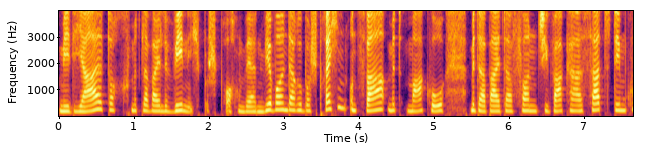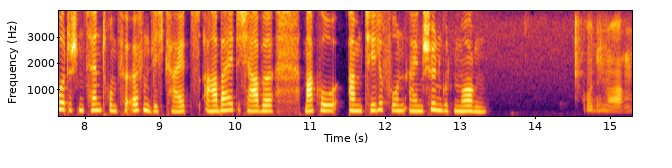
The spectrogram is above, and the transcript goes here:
medial doch mittlerweile wenig besprochen werden. Wir wollen darüber sprechen und zwar mit Marco, Mitarbeiter von Civaka Assad, dem kurdischen Zentrum für Öffentlichkeitsarbeit. Ich habe Marco am Telefon. Einen schönen guten Morgen. Guten Morgen.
